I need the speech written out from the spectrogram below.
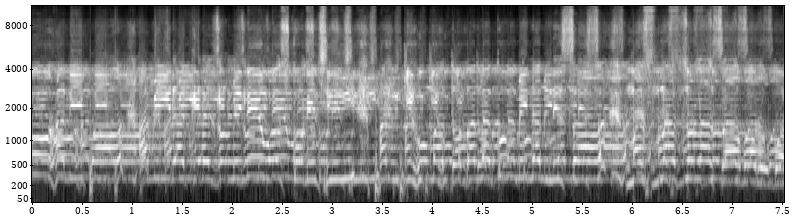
ও হানিফা আমি ইরাকের জমিনে ওয়াজ করেছি। ফানকি হুমা তবালাকুম মিনান নিসা মাসনা সুলাসা ওয়া রুবা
